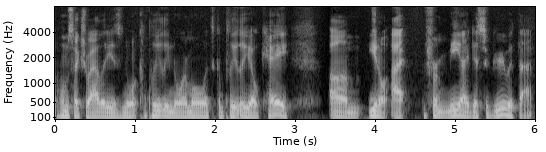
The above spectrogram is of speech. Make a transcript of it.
homosexuality is nor- completely normal it's completely okay um you know i for me i disagree with that.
